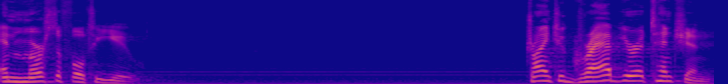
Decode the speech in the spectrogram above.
and merciful to you. Trying to grab your attention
